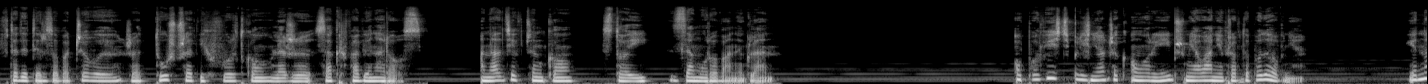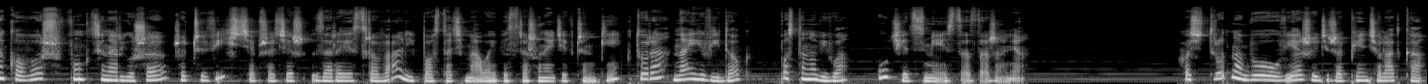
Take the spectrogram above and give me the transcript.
Wtedy też zobaczyły, że tuż przed ich furtką leży zakrwawiona Ros, a nad dziewczynką stoi zamurowany Glen. Opowieść bliźniaczek Henri brzmiała nieprawdopodobnie. Jednakowoż funkcjonariusze rzeczywiście przecież zarejestrowali postać małej, wystraszonej dziewczynki, która na ich widok postanowiła uciec z miejsca zdarzenia. Choć trudno było uwierzyć, że pięciolatka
